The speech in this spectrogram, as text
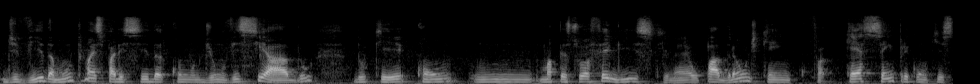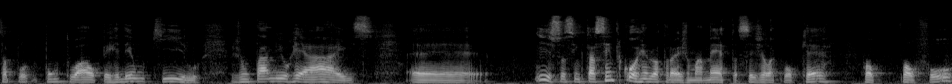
de vida muito mais parecida com o de um viciado do que com um, uma pessoa feliz, que né, o padrão de quem quer sempre conquista pontual, perder um quilo, juntar mil reais, é, isso assim, que está sempre correndo atrás de uma meta, seja ela qualquer, qual, qual for,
